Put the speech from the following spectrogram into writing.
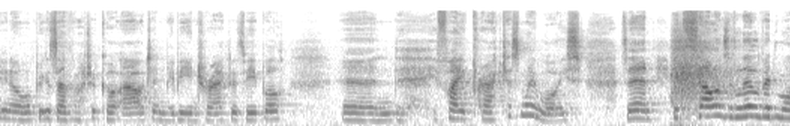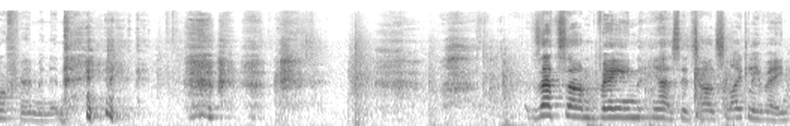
you know, because I have to go out and maybe interact with people. And if I practice my voice, then it sounds a little bit more feminine. Does that sound vain? Yes, it sounds slightly vain.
